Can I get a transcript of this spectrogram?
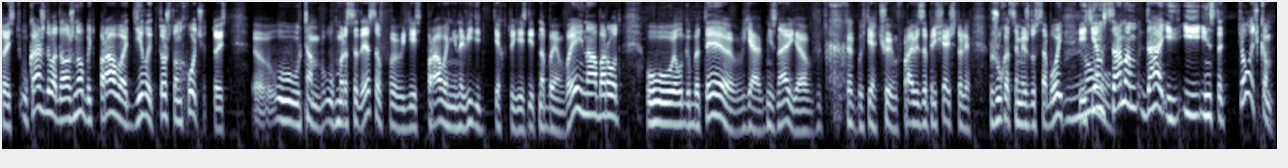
То есть у каждого должно быть право делать то, что он хочет. То есть э, у, там, у Мерседесов есть право ненавидеть тех, кто ездит на BMW и наоборот. У ЛГБТ, я не знаю, я как бы, я что, им вправе запрещать, что ли, жухаться между собой. Ну... И тем самым, да, и, и инста-телочкам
